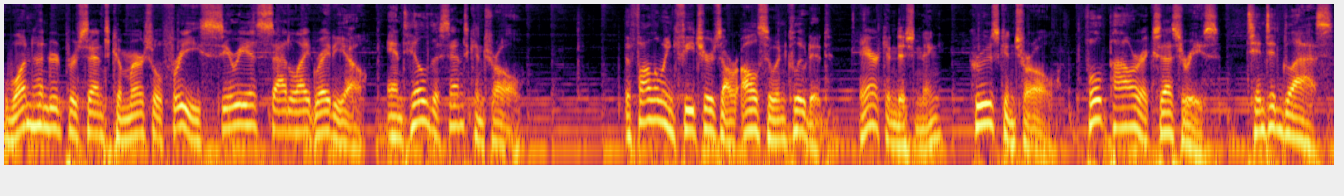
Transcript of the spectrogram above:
100% commercial-free Sirius satellite radio, and hill descent control. The following features are also included air conditioning, cruise control, full power accessories, tinted glass,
